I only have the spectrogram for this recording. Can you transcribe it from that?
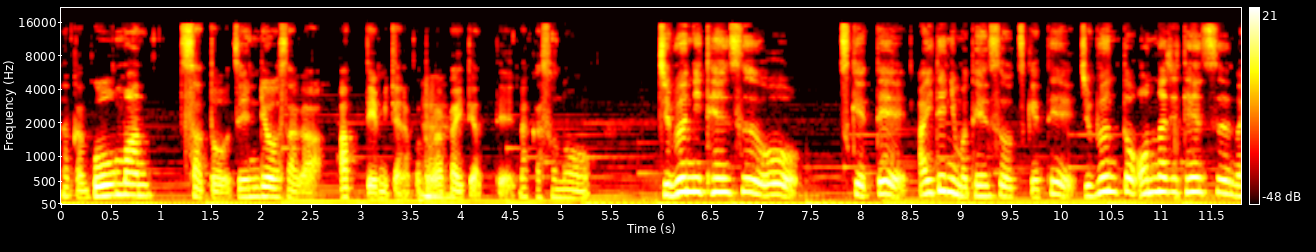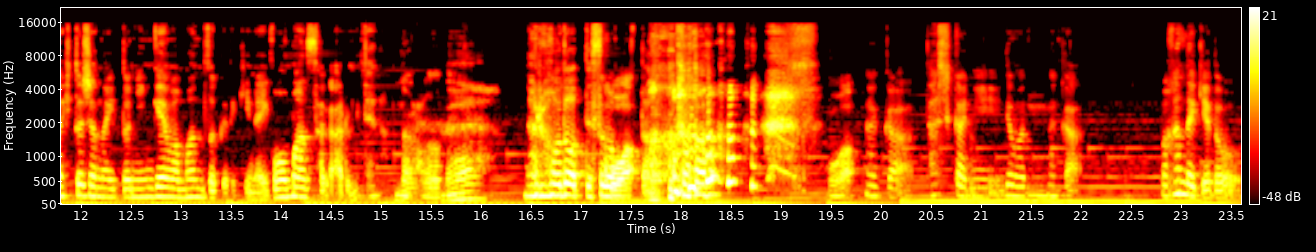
なんか傲慢さと善良さがあってみたいなことが書いてあって、なんかその自分に点数をつけて相手にも点数をつけて自分と同じ点数の人じゃないと人間は満足できない傲慢さがあるみたいな。なるほどね。なるほどってすごい思った。なんか確かにでもん。なんかわかんないけど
